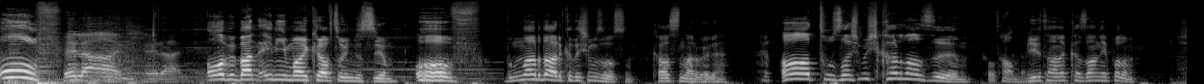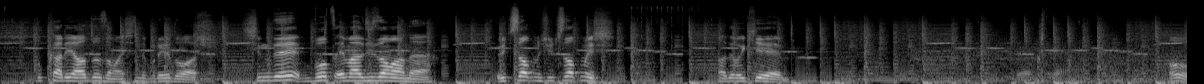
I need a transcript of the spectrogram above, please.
Of! Helal, helal. Abi ben en iyi Minecraft oyuncusuyum. Of! Bunlar da arkadaşımız olsun. Kalsınlar böyle. Aa tozlaşmış kar lazım. Çok tamam sıkıntı. bir tane kazan yapalım. Bu kar yağdığı zaman şimdi buraya doğar. Şimdi bot MLG zamanı. 360 360. Hadi bakayım. Oh.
